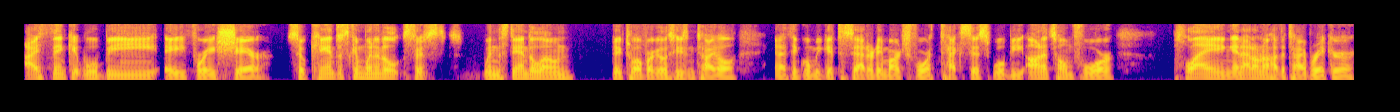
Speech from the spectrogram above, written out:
I think it will be a for a share. So Kansas can win it, win the standalone Big 12 regular season title. And I think when we get to Saturday, March 4th, Texas will be on its home floor playing. And I don't know how the tiebreaker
